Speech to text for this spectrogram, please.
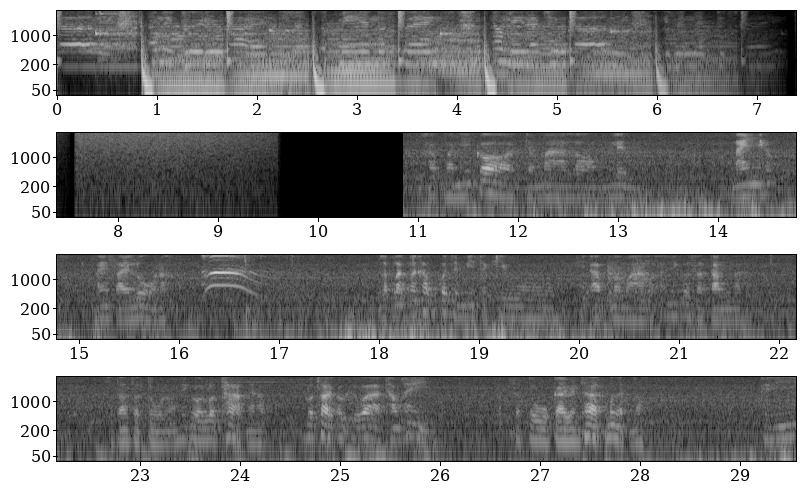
Tell me pretty lies. Look me in the face. Tell me that you love me, even if it's fake. ครับวันนี้ก็จะมาลองเล่นไนท์ครับไนท์สายโลเนาะหลักๆนะครับก็จะมีสกิลที่อัพมามาอันนี้ก็สตันนะครับสตันศัตรูเนาะนี่ก็ลดธาตุนะครับลดธาตุก็คือว่าทำให้ศัตรูกลายเป็นธาตุมืดเนาะ ทีนี้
